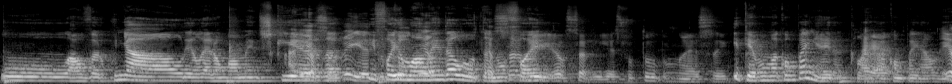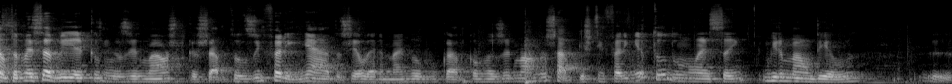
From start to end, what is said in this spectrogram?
o Álvaro Cunhal, ele era um homem de esquerda ah, sabia, e foi um homem eu, da luta, não sabia, foi? Eu sabia isso tudo, não é assim? E teve uma companheira, claro, é, a acompanhá-lo. Ele também sabia que os meus irmãos, porque eu estava todos enfarinhados, ele era mais novo um bocado como os irmãos, não sabe que isto enfarinha tudo, não é assim? O irmão dele eh,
